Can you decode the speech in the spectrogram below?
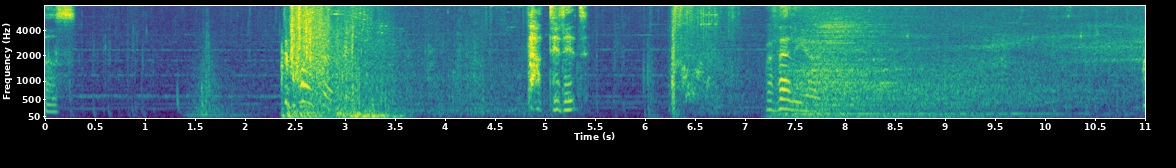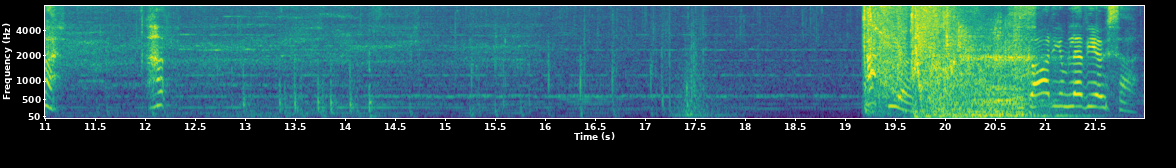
What that. That did it. Revelio. Accio. Levioso.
